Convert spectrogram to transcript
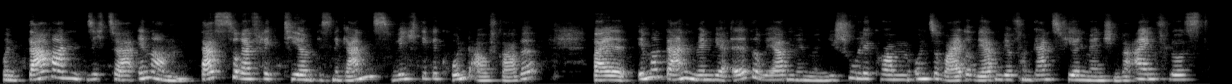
Und daran sich zu erinnern, das zu reflektieren, ist eine ganz wichtige Grundaufgabe, weil immer dann, wenn wir älter werden, wenn wir in die Schule kommen und so weiter, werden wir von ganz vielen Menschen beeinflusst.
